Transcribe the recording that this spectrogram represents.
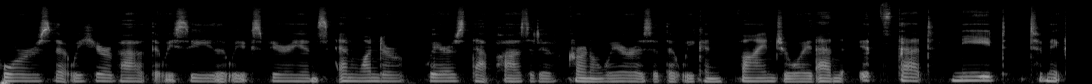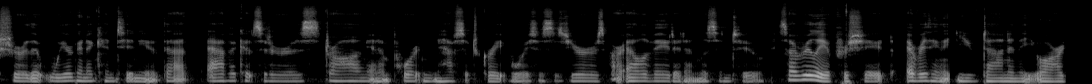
horrors that we hear about, that we see, that we experience, and wonder where's that positive kernel? Where is it that we can find joy? And it's that need to make sure that we're going to continue that advocates that are as strong and important and have such great voices as yours are elevated and listened to. So I really appreciate everything that you've done and that you are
